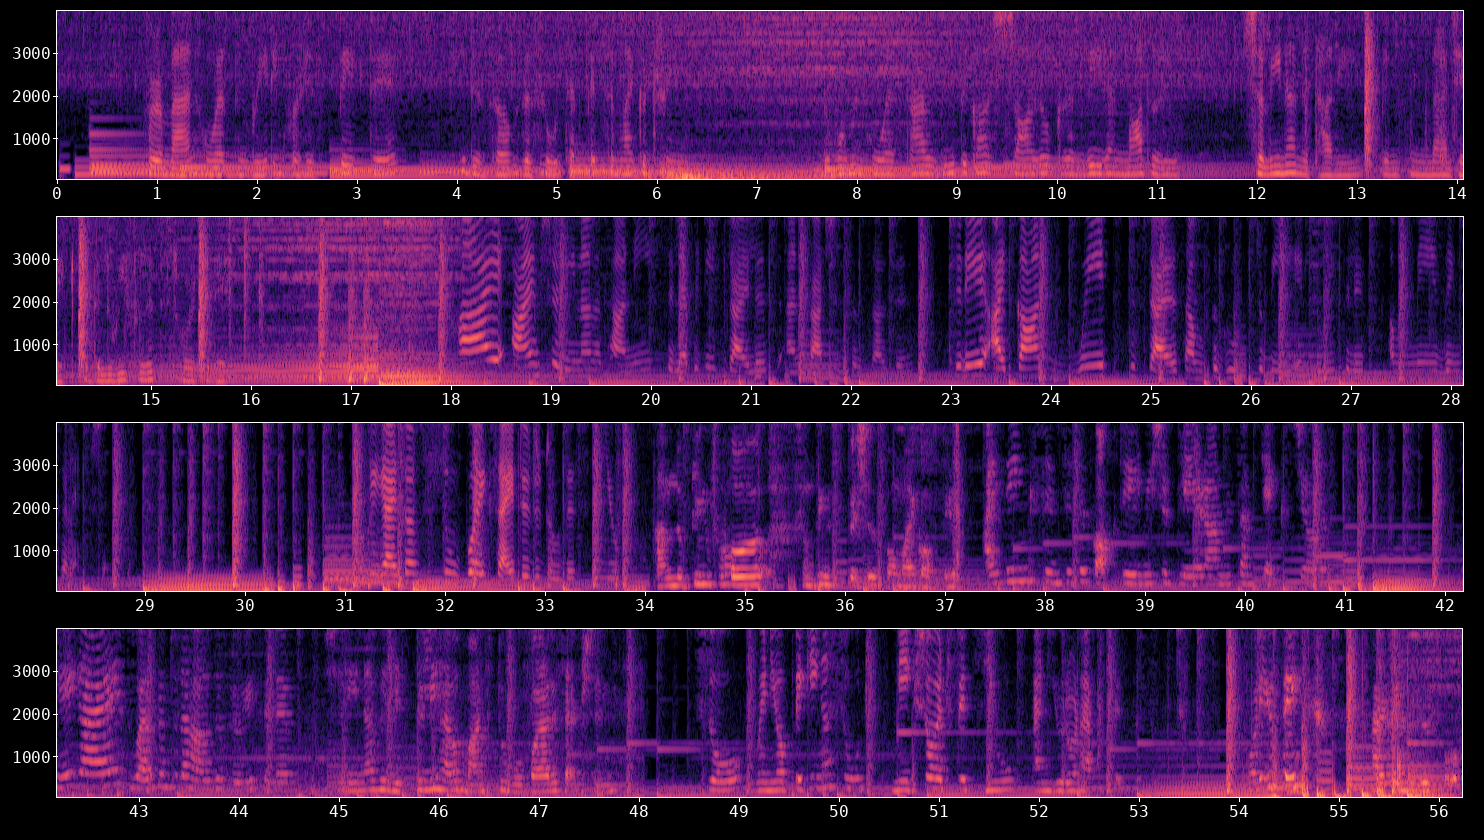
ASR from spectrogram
For a man who has been waiting for his big day, he deserves a suit that fits him like a dream. The woman who has styled Deepika, Shahrukh, Ranveer, and Madhuri, Shaleena Nathani, spins magic at the Louis Philippe store today. Hi, I'm Shaleena Nathani, celebrity stylist and fashion consultant. Today, I can't wait to style some of the grooms to be in Louis Philippe's amazing collection. Okay, guys, so I'm super excited to do this for you. I'm looking for something special for my cocktail. I think since it's a cocktail, we should play around with some textures. Hey guys, welcome to the house of Louis Philippe. Shaleena, we literally have a month to go for our reception. So, when you're picking a suit, make sure it fits you and you don't have to pick the suit. What do you think? I think this is perfect.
